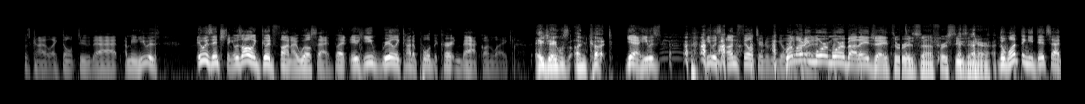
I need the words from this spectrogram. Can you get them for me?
was kind of like, "Don't do that." I mean, he was. It was interesting. It was all in good fun, I will say, but it, he really kind of pulled the curtain back on like, AJ was uncut. Yeah, he was he was unfiltered. Would be a We're learning more and more about AJ through his uh, first season here. The one thing he did say I-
